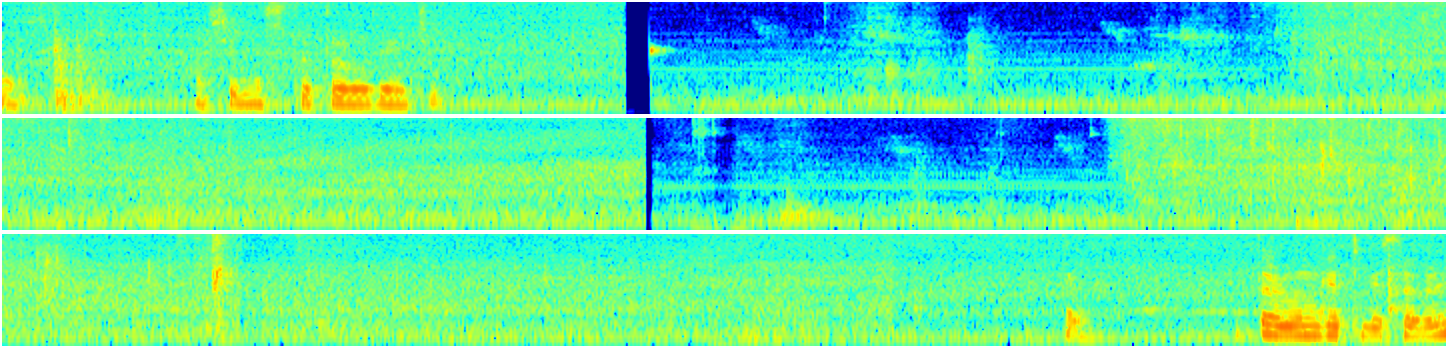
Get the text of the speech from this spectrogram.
हो अशी मस्त तळू द्यायची हो. तळून घेतले सगळे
